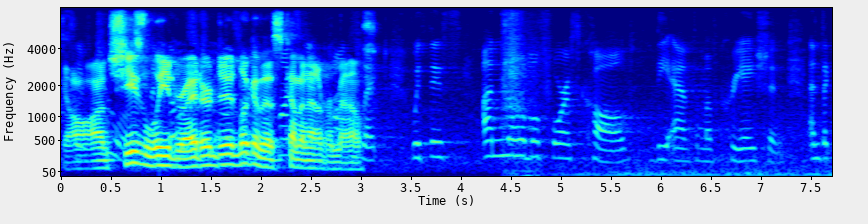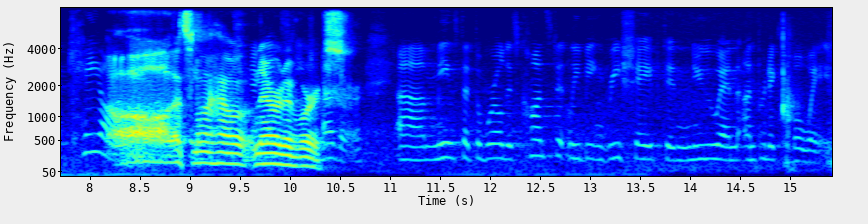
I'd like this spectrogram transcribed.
god, she's lead writer, dude. Look at this coming out of her mouth. With this unknowable force called the Anthem of Creation. And the chaos Oh, that's not how narrative against each works. Other, um, means that the world is constantly being reshaped in new and unpredictable ways.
